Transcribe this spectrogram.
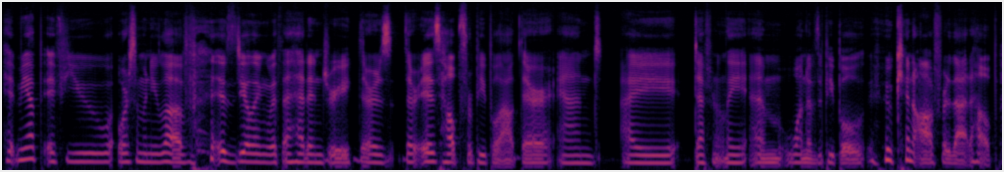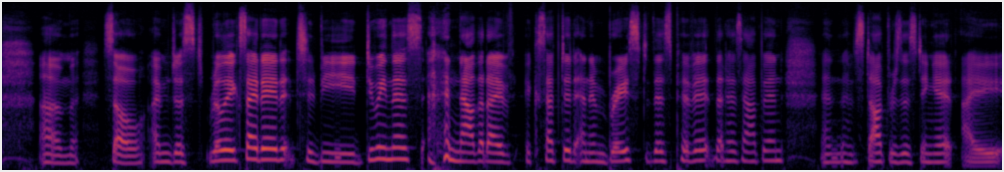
hit me up if you or someone you love is dealing with a head injury. There's there is help for people out there, and I definitely am one of the people who can offer that help. Um, so I'm just really excited to be doing this. And now that I've accepted and embraced this pivot that has happened and have stopped resisting it, I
